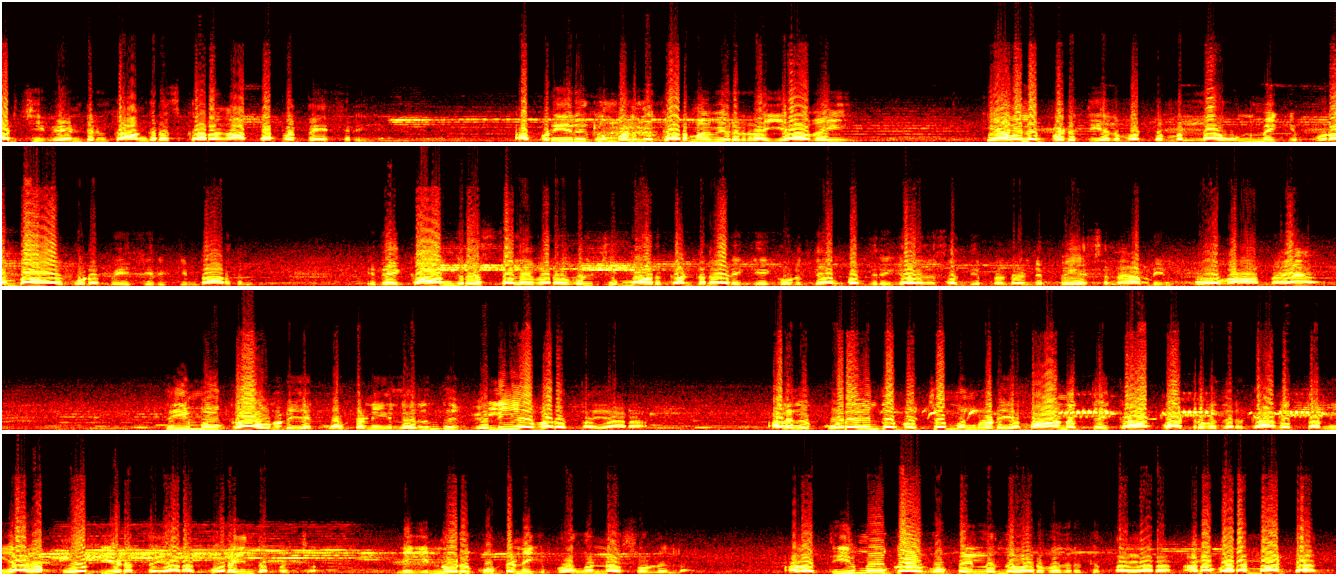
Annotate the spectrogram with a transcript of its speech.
ஆட்சி வேண்டும் காங்கிரஸ்காரங்க அப்பப்போ பேசுறீங்க. அப்படி இருக்கும் பொழுது கர்ம வீரர் ஐயாவை கேவலப்படுத்தியது மட்டுமல்ல உண்மைக்கு புறம்பாக கூட பேசியிருக்கின்றார்கள். இதை காங்கிரஸ் தலைவர்கள் சும்மா ஒரு கண்டன அறிக்கை கொடுத்தேன் பத்திரிகையாளர் சந்திப்பில் ரெண்டு பேசினேன் அப்படின்னு போகாம திமுகவினுடைய கூட்டணியிலிருந்து வெளியே வர தயாரா? அல்லது குறைந்தபட்சம் உங்களுடைய மானத்தை காப்பாற்றுவதற்காக தனியாக போட்டியிட தயாரா? குறைந்தபட்சம். நீங்க இன்னொரு கூட்டணிக்கு போங்கன்னு நான் சொல்லல. ஆனா திமுக கூட்டணியிலிருந்து வருவதற்கு தயாரா? ஆனா வர மாட்டாங்க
